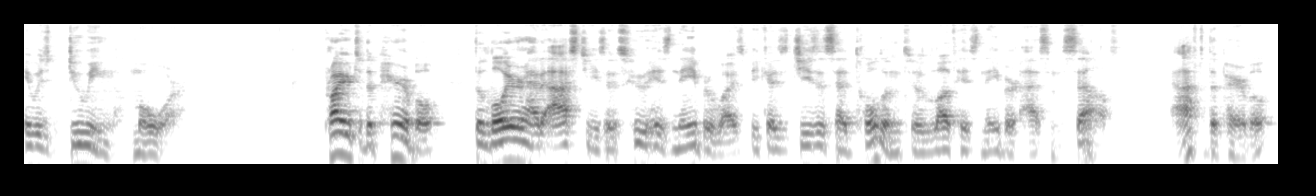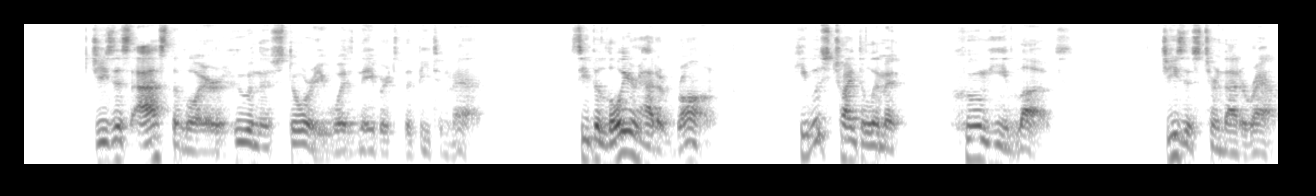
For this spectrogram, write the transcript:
It was doing more. Prior to the parable, the lawyer had asked Jesus who his neighbor was because Jesus had told him to love his neighbor as himself after the parable, Jesus asked the lawyer who in the story was neighbor to the beaten man. See, the lawyer had it wrong. He was trying to limit whom he loves. Jesus turned that around.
